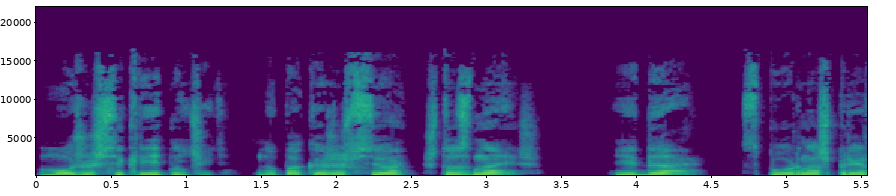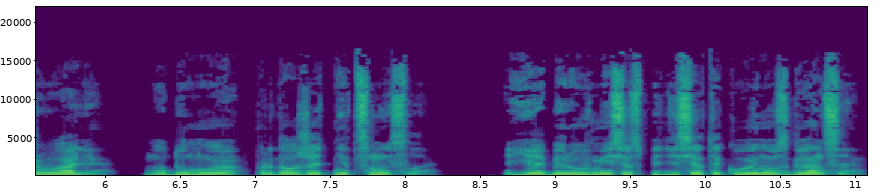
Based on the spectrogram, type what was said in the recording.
«Можешь секретничать, но покажешь все, что знаешь. И да, спор наш прервали, но, думаю, продолжать нет смысла. Я беру в месяц 50 коинов с Ганса,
